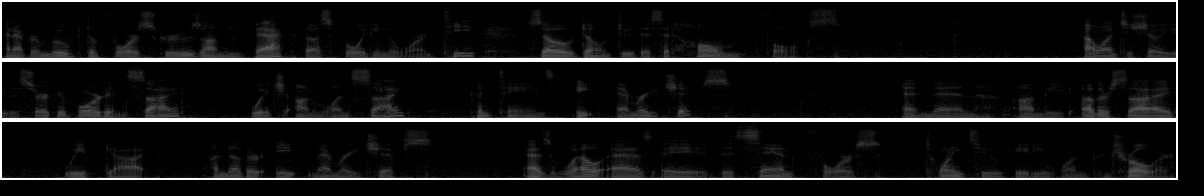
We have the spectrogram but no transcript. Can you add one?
and I've removed the four screws on the back thus voiding the warranty so don't do this at home folks. I want to show you the circuit board inside, which on one side contains 8 memory chips. And then on the other side, we've got another 8 memory chips, as well as a the SandForce 2281 controller.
